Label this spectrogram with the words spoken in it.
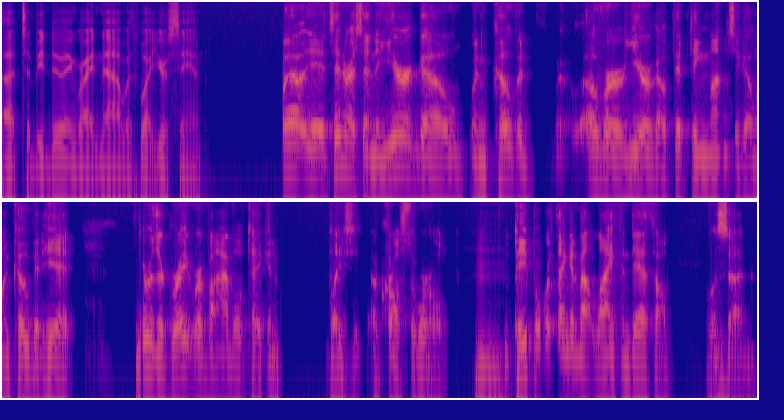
uh, to be doing right now with what you're seeing? Well, it's interesting. A year ago, when COVID, over a year ago, 15 months ago, when COVID hit, there was a great revival taking place across the world. Hmm. People were thinking about life and death all of a sudden.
